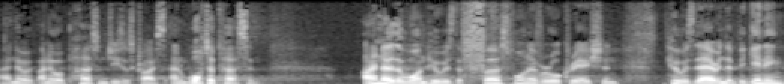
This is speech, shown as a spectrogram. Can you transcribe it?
I know, I know a person, Jesus Christ. And what a person! I know the one who was the firstborn over all creation, who was there in the beginning,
